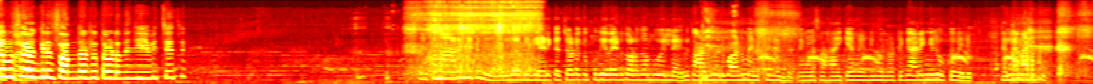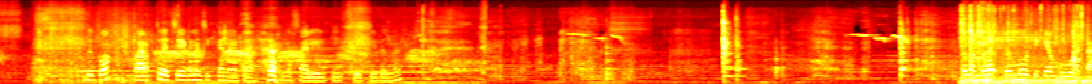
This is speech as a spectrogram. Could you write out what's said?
ദിവസമെങ്കിലും സന്തോഷത്തോടൊന്നും ജീവിച്ചു ജീവിച്ചേച്ച്. മാറി വരും നമ്മളിതാ ബിരിയാണി കച്ചവടമൊക്കെ പുതിയതായിട്ട് തുടങ്ങാൻ പോവില്ല. ഇത് കാണുന്ന ഒരുപാട് മനുഷ്യരുണ്ട്. നിങ്ങളെ സഹായിക്കാൻ വേണ്ടി മുന്നോട്ടേക്ക് ആരെങ്കിലും ഒക്കെ വരും. എല്ലാം നടക്കും. ഇതിപ്പോൾ വറുത്ത് വെച്ചേക്കണ ചിക്കൻ ആട്ടോ. മസാലയിലേക്ക് ചേച്ചി ദമ്മ് ഒട്ടിക്കാൻ പോവാട്ടാ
